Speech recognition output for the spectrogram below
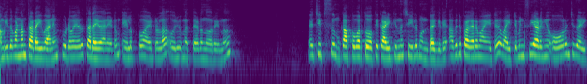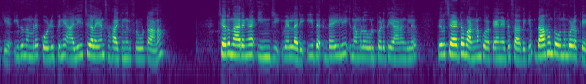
അമിതവണ്ണം തടയുവാനും കുടവയറ് തടയുവാനായിട്ടും എളുപ്പമായിട്ടുള്ള ഒരു മെത്തേഡ് എന്ന് പറയുന്നത്. ചിപ്സും കപ്പ വറുത്തും ഒക്കെ കഴിക്കുന്ന ശീലമുണ്ടെങ്കിൽ അതിന് പകരമായിട്ട് വൈറ്റമിൻ സി അടങ്ങിയ ഓറഞ്ച് കഴിക്കുക. ഇത് നമ്മുടെ കൊഴുപ്പിനെ അലിയിച്ച് കളയാൻ സഹായിക്കുന്ന ഒരു ഫ്രൂട്ടാണ് ചെറുനാരങ്ങ ഇഞ്ചി വെള്ളരി ഇത് ഡെയിലി നമ്മൾ ഉൾപ്പെടുത്തിയാണെങ്കിൽ തീർച്ചയായിട്ടും വണ്ണം കുറയ്ക്കാനായിട്ട് സാധിക്കും. ദാഹം തോന്നുമ്പോഴൊക്കെ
